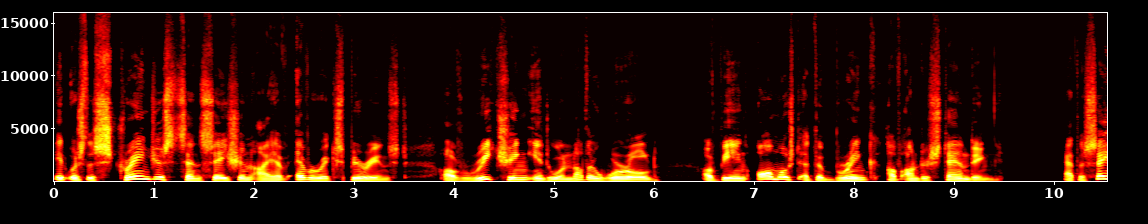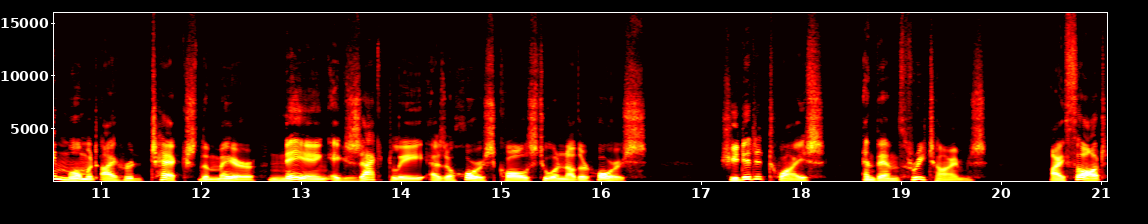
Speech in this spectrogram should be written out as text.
It was the strangest sensation I have ever experienced of reaching into another world, of being almost at the brink of understanding. At the same moment I heard Tex, the mare, neighing exactly as a horse calls to another horse. She did it twice, and then three times. I thought,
